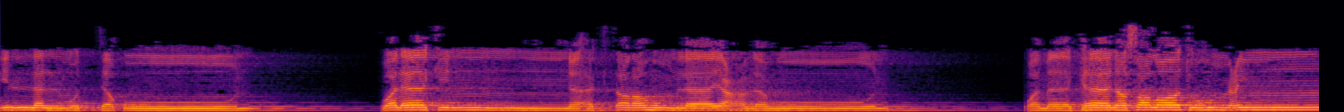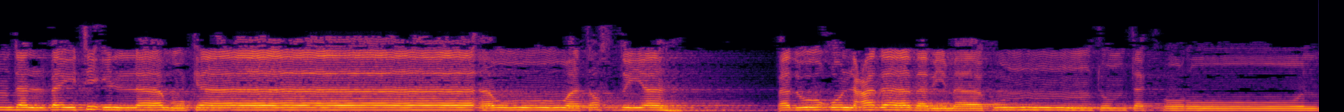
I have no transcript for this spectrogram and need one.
إلا المتقون. ولكن أكثرهم لا يعلمون. وما كان صلاتهم عند البيت إلا مكاء وتصديه فذوقوا العذاب بما كنتم تكفرون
